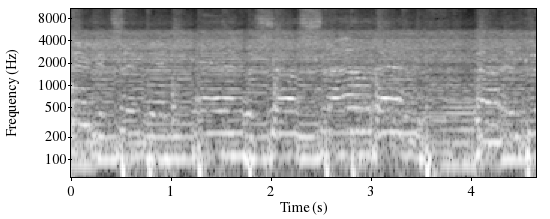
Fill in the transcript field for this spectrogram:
Did you take it so slowly? But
